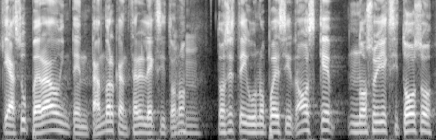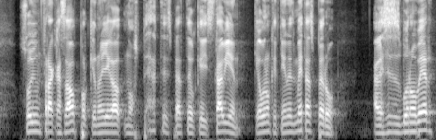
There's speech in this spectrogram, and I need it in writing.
que has superado intentando alcanzar el éxito, ¿no? Entonces te digo, uno puede decir, no, es que no soy exitoso, soy un fracasado porque no he llegado. No, espérate, espérate, ok, está bien, qué bueno que tienes metas, pero a veces es bueno ver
